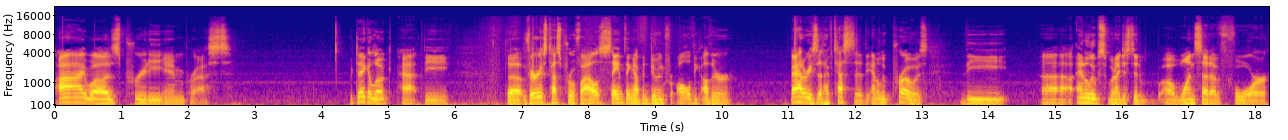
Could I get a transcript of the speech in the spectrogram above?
I was pretty impressed. We take a look at the the various test profiles, same thing I've been doing for all the other batteries that I've tested, the Eneloop Pros, the uh, Eneloops when I just did uh, one set of four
